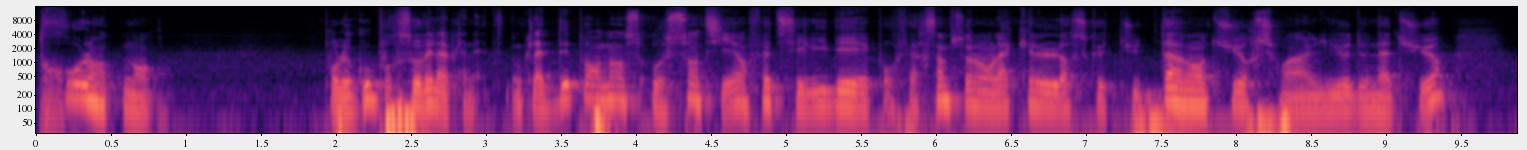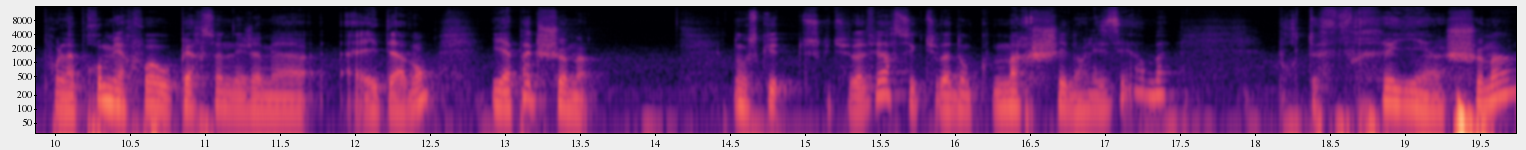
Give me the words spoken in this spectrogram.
trop lentement pour le coup pour sauver la planète. Donc la dépendance au sentier, en fait, c'est l'idée, pour faire simple, selon laquelle lorsque tu t'aventures sur un lieu de nature, pour la première fois où personne n'est jamais été avant, il n'y a pas de chemin. Donc ce que, ce que tu vas faire, c'est que tu vas donc marcher dans les herbes pour te frayer un chemin,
